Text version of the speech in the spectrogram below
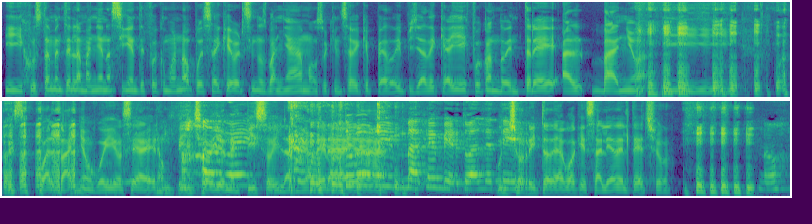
Y justamente en la mañana siguiente fue como, no, pues hay que ver si nos bañamos o quién sabe qué pedo. Y pues ya de que ahí fue cuando entré al baño y pues, ¿cuál baño, güey? O sea, era un pinche hoyo en el piso y la regadera Tuve era una imagen virtual de ti. un chorrito de agua que salía del techo. No.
